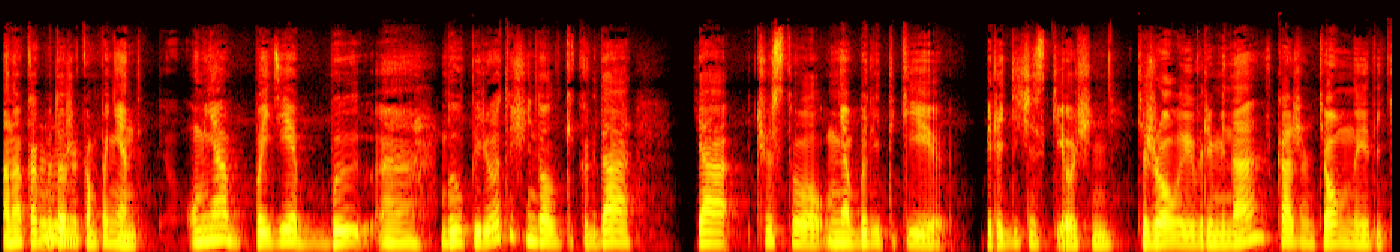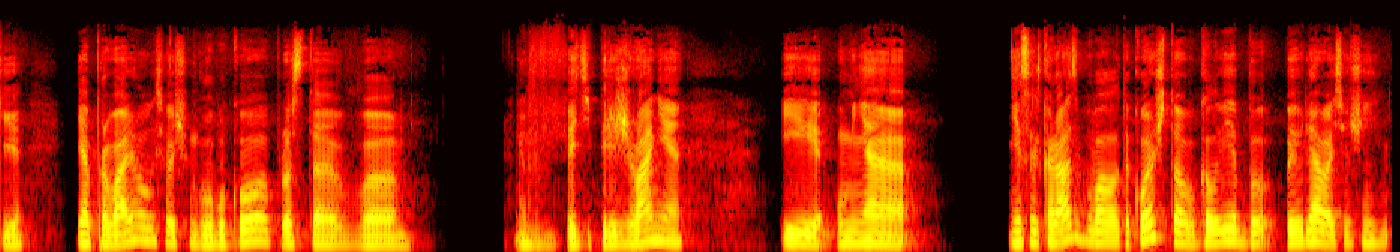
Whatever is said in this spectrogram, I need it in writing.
оно как mm-hmm. бы тоже компонент. У меня, по идее, был, э, был период очень долгий, когда я чувствовал, у меня были такие периодически очень тяжелые времена, скажем, темные такие. Я проваливался очень глубоко просто в, в эти переживания. И у меня несколько раз бывало такое, что в голове появлялось очень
